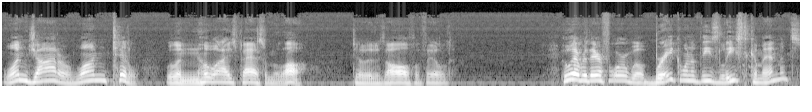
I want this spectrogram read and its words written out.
one jot or one tittle will in no wise pass from the law till it is all fulfilled. Whoever therefore will break one of these least commandments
